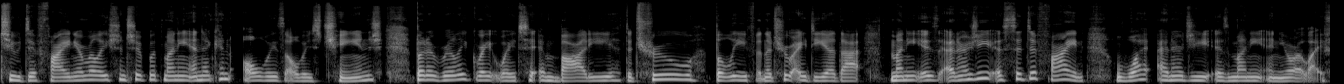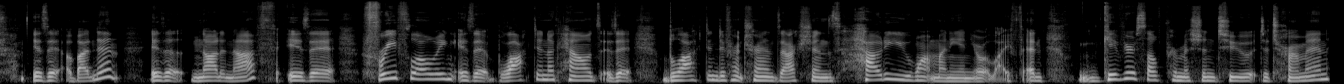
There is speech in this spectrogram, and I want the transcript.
to define your relationship with money, and it can always, always change. But a really great way to embody the true belief and the true idea that money is energy is to define what energy is money in your life. Is it abundant? Is it not enough? Is it free flowing? Is it blocked in accounts? Is it blocked in different transactions? How do you want money in your life? And give yourself permission to determine,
